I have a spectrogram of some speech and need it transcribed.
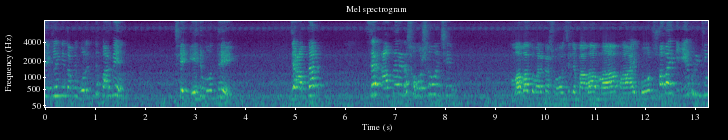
দেখলে কিন্তু আপনি বলে দিতে পারবেন যে এর মধ্যে যে আপনার, স্যার, আপনার একটা সমস্যা হয়েছে। মামা, তোমার একটা সমস্যা হচ্ছে যে বাবা, মা, ভাই, বোন, সবাইকে এভরিথিং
